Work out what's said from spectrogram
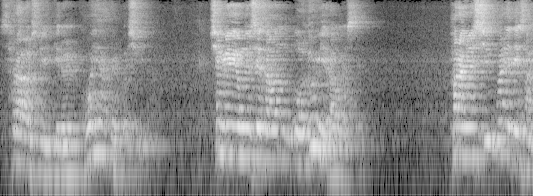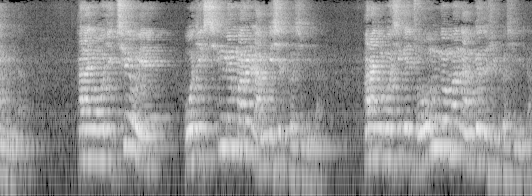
살아갈 수 있기를 고해야 될 것입니다. 생명이 없는 세상은 어둠이라고 했어요. 하나님은 심판의 대상입니다. 하나님 오직 최후의 오직 생명만을 남기실 것입니다. 하나님 보시기에 좋은 것만 남겨두실 것입니다.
